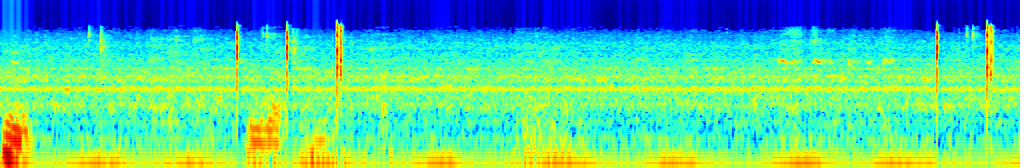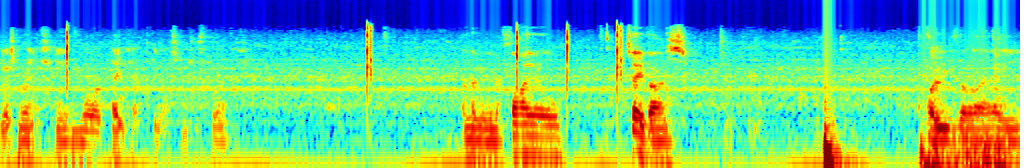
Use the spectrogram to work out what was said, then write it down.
hmm. Let's make him more opaque actually, that should just. And then we're going to file, save as, overlay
